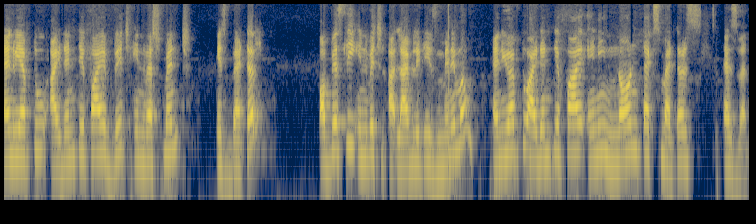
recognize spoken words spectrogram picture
And we have to identify which investment is better obviously in which uh, liability is minimum and you have to identify any non-tax matters as well.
